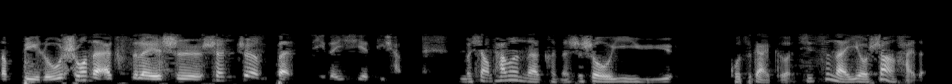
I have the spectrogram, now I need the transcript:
那比如说呢，X 类是深圳本地的一些地产。那么像他们呢，可能是受益于国资改革。其次呢，也有上海的。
